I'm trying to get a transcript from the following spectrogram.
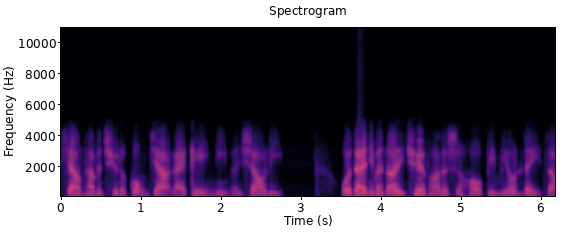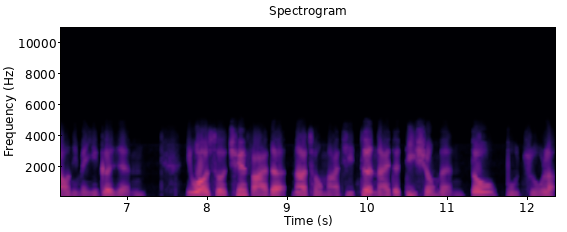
向他们取了工价来给你们效力。我在你们那里缺乏的时候，并没有累着你们一个人，因我所缺乏的，那从马其顿来的弟兄们都补足了。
